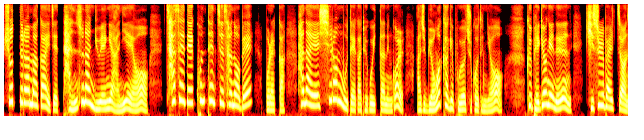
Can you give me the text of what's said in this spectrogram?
숏 드라마가 이제 단순한 유행이 아니에요. 차세대 콘텐츠 산업의 뭐랄까 하나의 실험 무대가 되고 있다는 걸 아주 명확하게 보여주거든요. 그 배경에는 기술 발전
